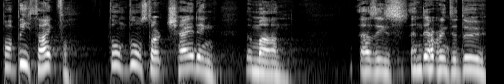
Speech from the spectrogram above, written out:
but be thankful. Don't, don't start chiding the man as he's endeavoring to do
